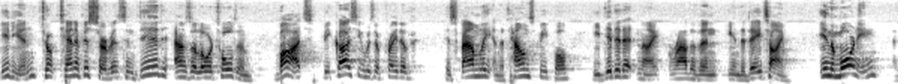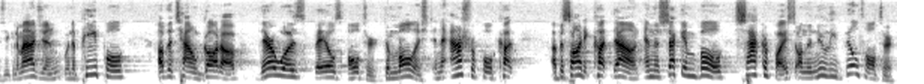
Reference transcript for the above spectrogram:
Gideon took ten of his servants and did as the Lord told him. But because he was afraid of his family and the townspeople, he did it at night rather than in the daytime. In the morning, as you can imagine, when the people of the town got up, there was Baal's altar demolished and the Asherah pole cut uh, beside it cut down and the second bull sacrificed on the newly built altar.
